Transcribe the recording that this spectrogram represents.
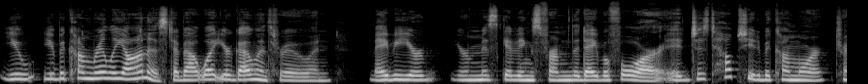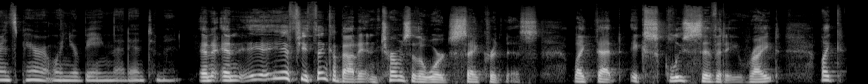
you you become really honest about what you're going through and maybe your your misgivings from the day before. It just helps you to become more transparent when you're being that intimate. And and if you think about it in terms of the word sacredness, like that exclusivity, right? Like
